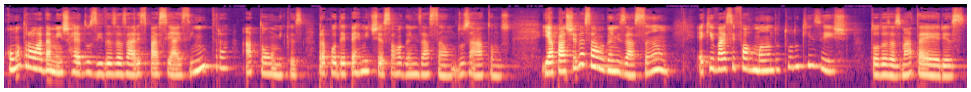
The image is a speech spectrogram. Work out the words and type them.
controladamente reduzidas às áreas espaciais intraatômicas para poder permitir essa organização dos átomos. E a partir dessa organização é que vai se formando tudo que existe, todas as matérias,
